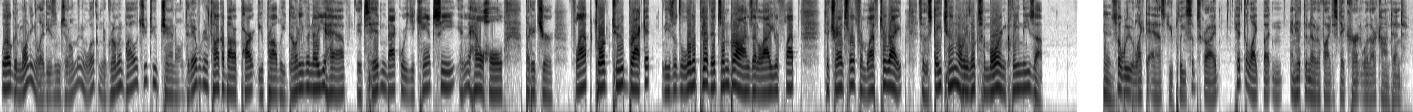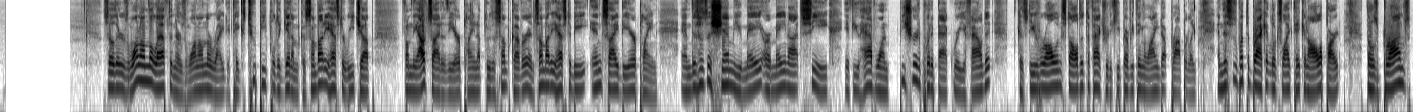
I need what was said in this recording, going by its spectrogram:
Well, good morning, ladies and gentlemen, and welcome to Grumman Pilot's YouTube channel. Today we're going to talk about a part you probably don't even know you have. It's hidden back where you can't see in the hellhole, but it's your flap torque tube bracket. These are the little pivots on bronze that allow your flap to transfer from left to right. So stay tuned while we look some more and clean these up. So we would like to ask you please subscribe, hit the like button, and hit the notify to stay current with our content. So there's one on the left and there's one on the right. It takes two people to get them because somebody has to reach up from the outside of the airplane up through the sump cover and somebody has to be inside the airplane. And this is a shim you may or may not see. If you have one, be sure to put it back where you found it because these were all installed at the factory to keep everything lined up properly. And this is what the bracket looks like taken all apart. Those bronze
